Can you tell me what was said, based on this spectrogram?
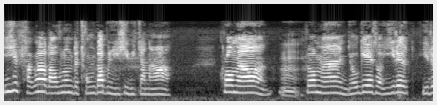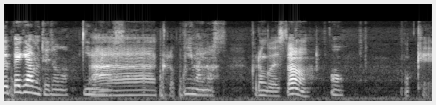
24가 나오는데 정답은 20이잖아. 그러면 응. 그러면 여기에서 2를 2를 빼게 하면 되잖아. 2 마이너스. 아, 그렇구나. 2 마이너스. 그런 거였어? 어. 오케이.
